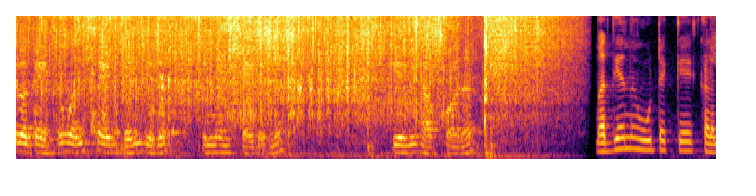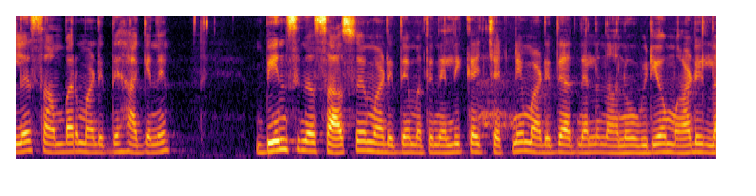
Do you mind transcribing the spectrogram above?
ಇವಾಗ ಆಯಿತು ಒಂದು ಸೈಡ್ ಬೆಂದಿದೆ. ಇನ್ನೊಂದು ಸೈಡನ್ನು ತಿರುವಿ ಹಾಕೋಣ. ಮಧ್ಯಾಹ್ನ ಊಟಕ್ಕೆ ಕಡಲೆ ಸಾಂಬಾರು ಮಾಡಿದ್ದೆ ಹಾಗೆಯೇ ಬೀನ್ಸಿನ ಸಾಸಿವೆ ಮಾಡಿದ್ದೆ ಮತ್ತು ನೆಲ್ಲಿಕಾಯಿ ಚಟ್ನಿ ಮಾಡಿದ್ದೆ. ಅದನ್ನೆಲ್ಲ ನಾನು ವಿಡಿಯೋ ಮಾಡಿಲ್ಲ.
